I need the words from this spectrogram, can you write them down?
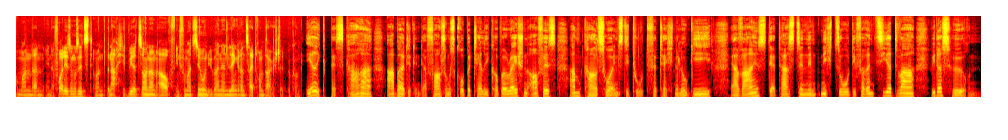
wo man dann in der Vorlesung sitzt und benachrichtigt wird, sondern auch Informationen über einen längeren Zeitraum dargestellt bekommt. Erik Pescara arbeitet in der Forschungsgruppe Telecooperation Office am Karlsruher Institut für Technologie. Er weiß, der Tastsinn nimmt nicht so differenziert wahr wie das Hören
